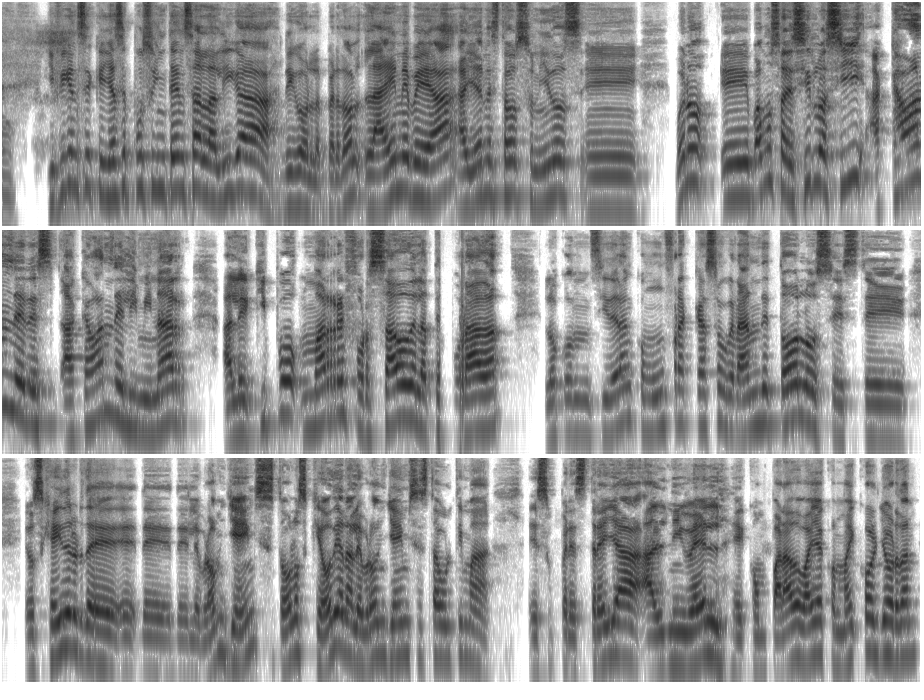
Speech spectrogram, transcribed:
Y fíjense que ya se puso intensa la liga, digo, la, perdón, la NBA allá en Estados Unidos. Eh, bueno, eh, vamos a decirlo así, acaban de, acaban de eliminar al equipo más reforzado de la temporada. Lo consideran como un fracaso grande. Todos los, este, los haters de, LeBron James, todos los que odian a LeBron James, esta última eh, superestrella al nivel eh, comparado, vaya, con Michael Jordan,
